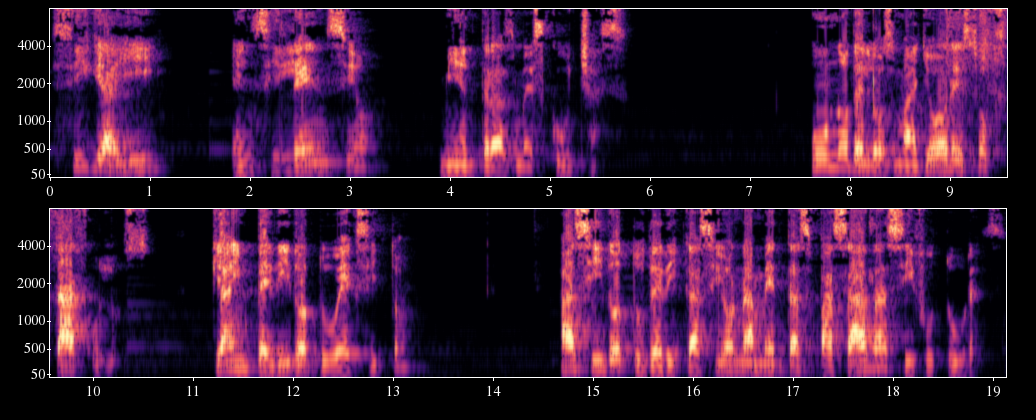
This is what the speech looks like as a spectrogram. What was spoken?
Sigue ahí en silencio mientras me escuchas. Uno de los mayores obstáculos que ha impedido tu éxito ha sido tu dedicación a metas pasadas y futuras.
